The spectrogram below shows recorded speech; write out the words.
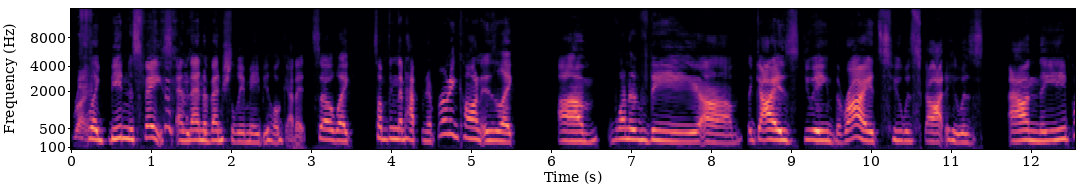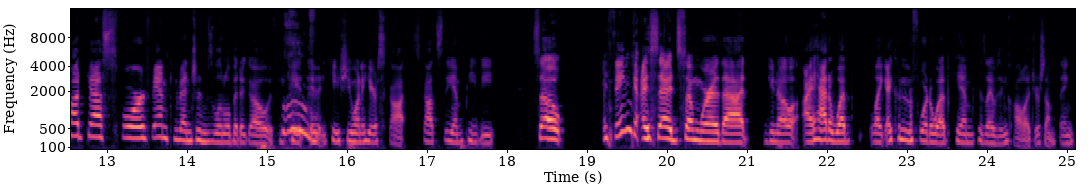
right. like beating his face and then eventually maybe he'll get it. So like something that happened at BronyCon is like um one of the um the guys doing the rides who was Scott who was on the podcast for fan conventions a little bit ago if you Woo! in case you want to hear Scott. Scott's the MPV. So I think I said somewhere that, you know, I had a web like I couldn't afford a webcam because I was in college or something.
